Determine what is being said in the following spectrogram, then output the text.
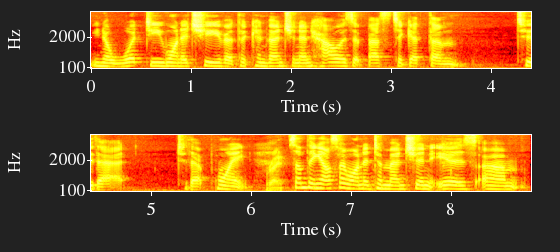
You know, what do you want to achieve at the convention and how is it best to get them to that to that point. Right. Something else I wanted to mention is um,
